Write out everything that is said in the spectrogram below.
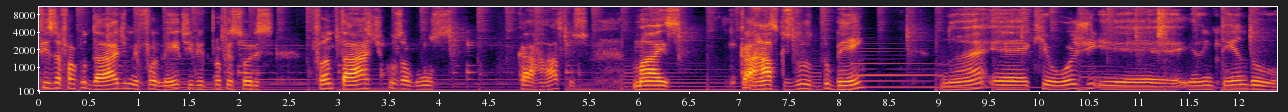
fiz a faculdade, me formei, tive professores fantásticos, alguns carrascos, mas carrascos do, do bem, né? É, que hoje é, eu entendo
